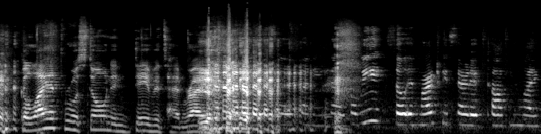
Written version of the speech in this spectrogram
remember it." Goliath threw a stone in David's head, right? Yeah. so funny. No, but we so in March we started talking like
